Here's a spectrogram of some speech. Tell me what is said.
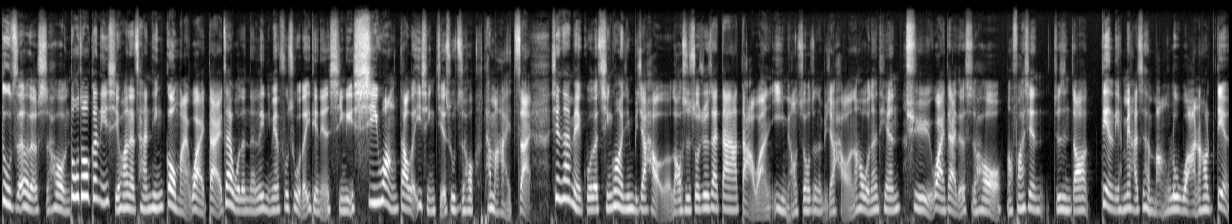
肚子饿的时候，多多跟你喜欢的餐厅购买外带，在我的能力里面付出我的一点点心力，希望到了疫情结束之后，他们还在。现在美国的情况已经比较好了，老实说，就是在大家打完疫苗之后，真的比较好。然后我那天去外带的时候，然后发现，就是你知道店里面还是很忙碌啊，然后店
